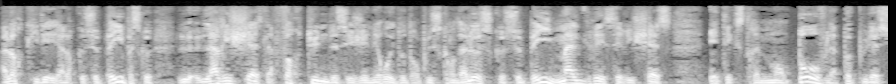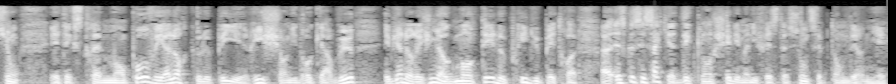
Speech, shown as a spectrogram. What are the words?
alors qu'il est, alors que ce pays, parce que le, la richesse, la fortune de ces généraux est d'autant plus scandaleuse que ce pays, malgré ses richesses, est extrêmement pauvre, la population est extrêmement pauvre, et alors que le pays est riche en hydrocarbures, eh bien le régime a augmenté le prix du pétrole. Est-ce que c'est ça qui a déclenché les manifestations de septembre dernier?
